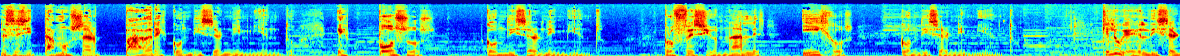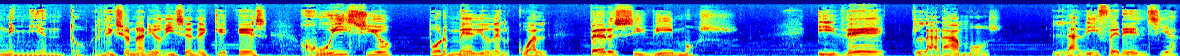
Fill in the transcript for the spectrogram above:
Necesitamos ser padres con discernimiento, esposos con discernimiento, profesionales, hijos con discernimiento. ¿Qué es lo que es el discernimiento? El diccionario dice de que es juicio por medio del cual percibimos y declaramos la diferencia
